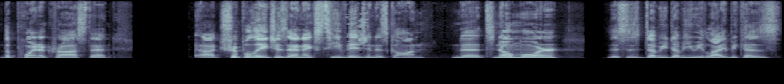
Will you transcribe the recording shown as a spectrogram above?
the point across that uh, Triple H's NXT vision is gone. It's no more. This is WWE light because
